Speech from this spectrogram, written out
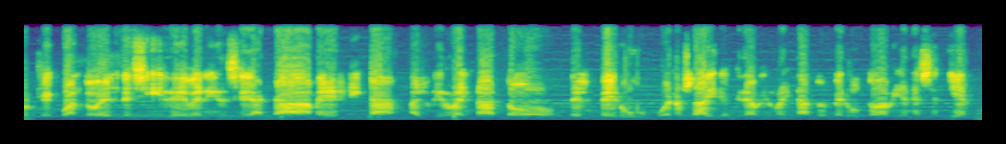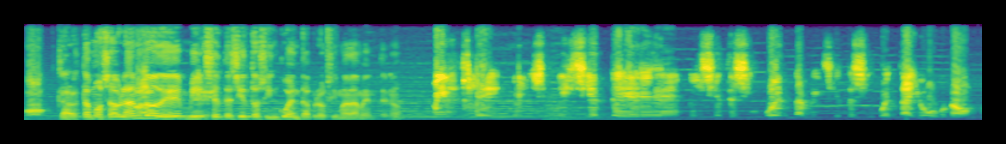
porque cuando él decide venirse acá a América, al virreinato del Perú, Buenos Aires, era virreinato de Perú todavía en ese tiempo. Claro, estamos hablando de 1750 aproximadamente, ¿no? Mil, sí, mil, mil siete, 1750, 1751,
